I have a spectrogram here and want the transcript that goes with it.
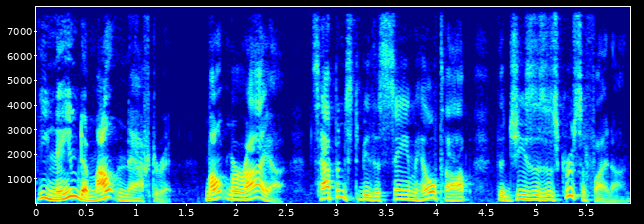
He named a mountain after it, Mount Moriah. This happens to be the same hilltop that Jesus is crucified on.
